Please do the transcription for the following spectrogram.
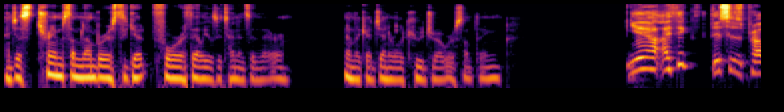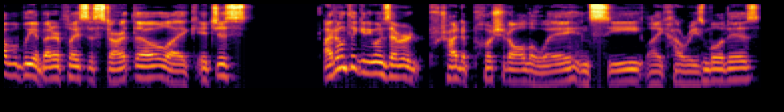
and just trim some numbers to get four Thalia's lieutenants in there and like a General Kudro or something. Yeah, I think this is probably a better place to start though. Like it just I don't think anyone's ever tried to push it all the way and see like how reasonable it is.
